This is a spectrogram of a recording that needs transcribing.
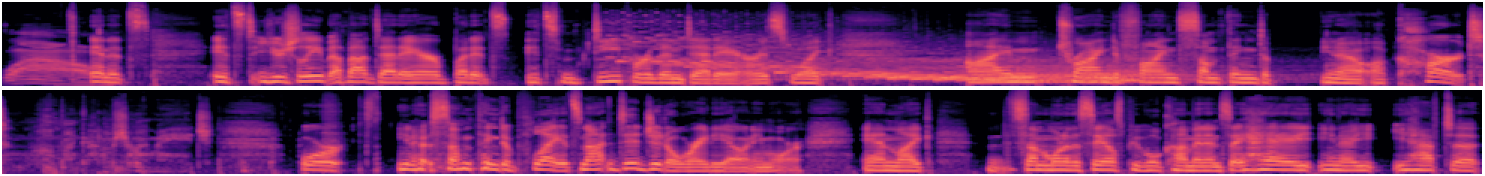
Wow. and it's it's usually about dead air, but it's it's deeper than dead air. It's like I'm trying to find something to you know a cart. Oh my god, I'm showing my age. Or you know something to play. It's not digital radio anymore. And like some one of the salespeople come in and say, "Hey, you know you, you have to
